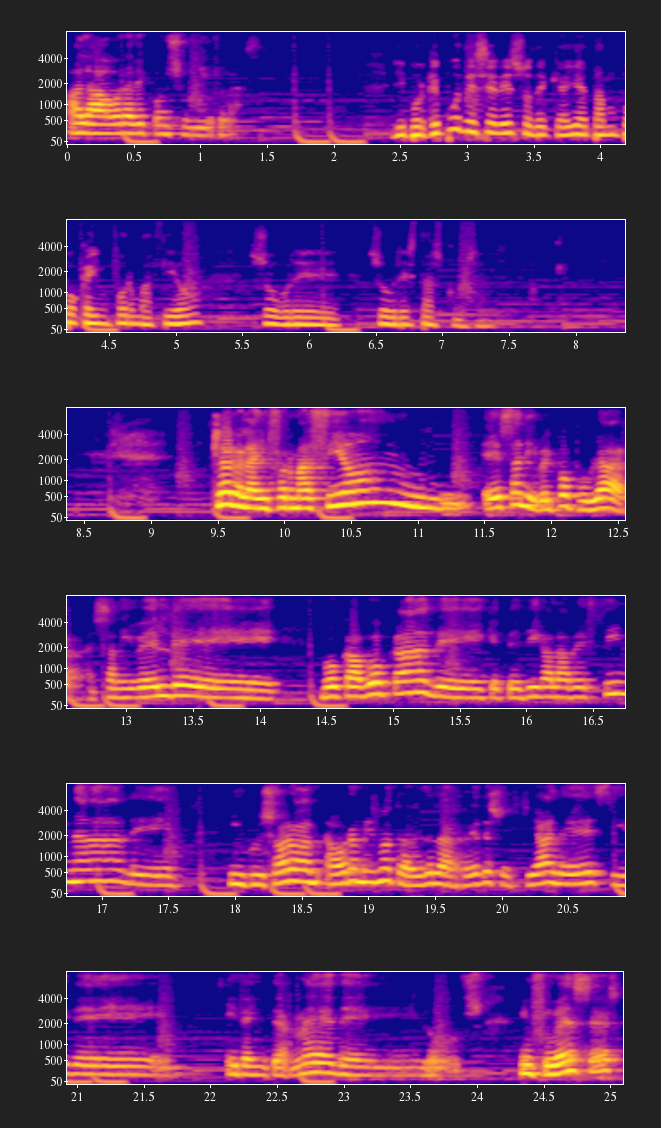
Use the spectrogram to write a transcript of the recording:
a la hora de consumirlas. ¿Y por qué puede ser eso de que haya tan poca información sobre, sobre estas cosas? Claro, la información es a nivel popular, es a nivel de boca a boca, de que te diga la vecina, de incluso ahora, mismo a través de las redes sociales y de, de internet, de los influencers,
